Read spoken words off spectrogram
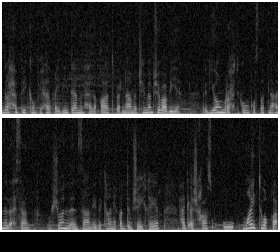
نرحب فيكم في حلقة جديدة من حلقات برنامج همم شبابية. اليوم راح تكون قصتنا عن الإحسان وشلون الإنسان إذا كان يقدم شيء خير حق أشخاص وما يتوقع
